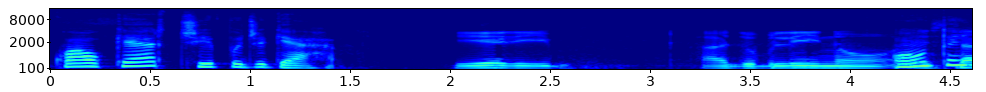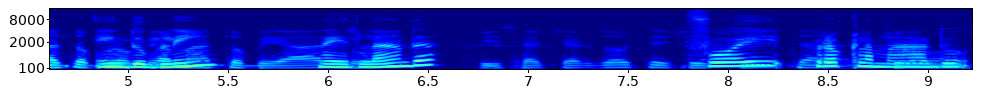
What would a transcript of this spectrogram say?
qualquer tipo de guerra. Ontem, em Dublin, na Irlanda, foi proclamado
